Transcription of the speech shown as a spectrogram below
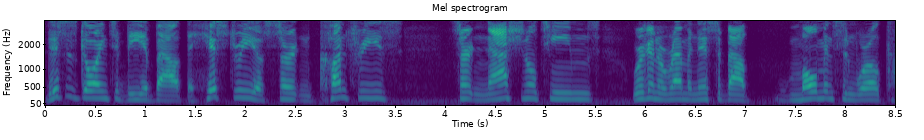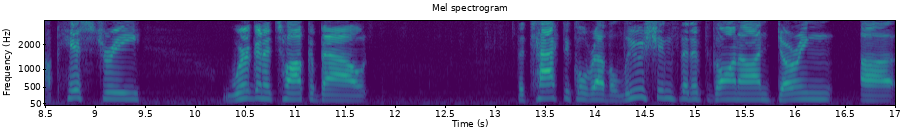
This is going to be about the history of certain countries, certain national teams. We're going to reminisce about moments in World Cup history. We're going to talk about the tactical revolutions that have gone on during uh,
